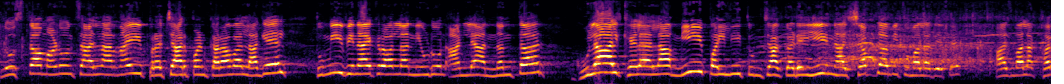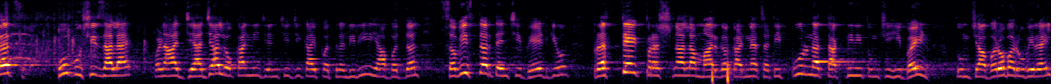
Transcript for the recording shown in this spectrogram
नुसतं म्हणून चालणार नाही प्रचार पण करावा लागेल. तुम्ही विनायकरावला निवडून आणल्यानंतर गुलाल खेळायला मी पहिली तुमच्याकडे येईन हा शब्द मी तुम्हाला देते. आज मला खरंच खूप उशीर झालाय पण आज ज्या ज्या लोकांनी ज्यांची जी काही पत्र लिहिली ह्याबद्दल सविस्तर त्यांची भेट घेऊन प्रत्येक प्रश्नाला मार्ग काढण्यासाठी पूर्ण ताकदीने तुमची ही बहीण तुमच्या बरोबर उभी राहील.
